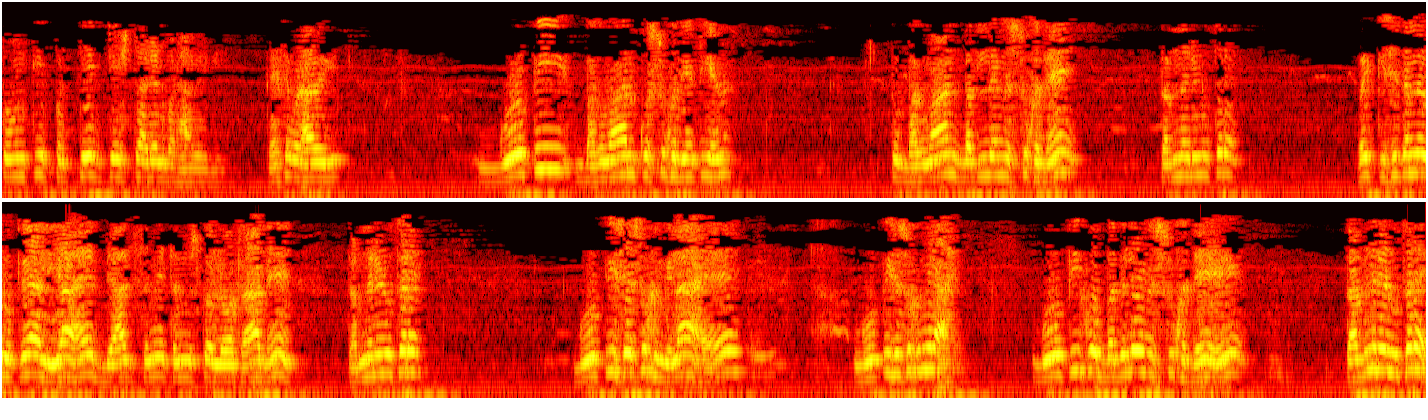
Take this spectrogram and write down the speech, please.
तो उनकी प्रत्येक चेष्टा ऋण बढ़ावेगी। कैसे बढ़ावेगी? गोपी भगवान को सुख देती है ना तो भगवान बदले में सुख दें, तब न ऋण उतरे। भाई, किसी से हमने रुपया लिया है, ब्याज समेत हम उसको लौटा दें, तब ऋण उतरे। गोपी से सुख मिला है, गोपी से सुख मिला है। गोपी को बदले में सुख दे, तब ऋण उतरे।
